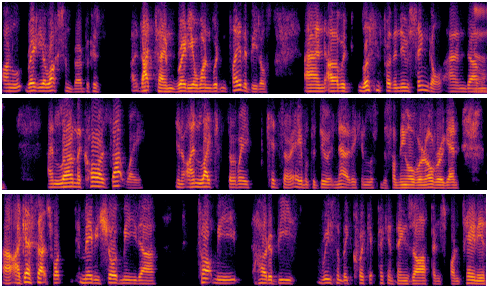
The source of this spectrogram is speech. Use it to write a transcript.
on Radio Luxembourg because at that time Radio One wouldn't play the Beatles and I would listen for the new single and um, yeah. and learn the chords that way. You know, unlike the way kids are able to do it now, they can listen to something over and over again. Uh, I guess that's what maybe showed me the, taught me how to be reasonably quick at picking things up and spontaneous.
